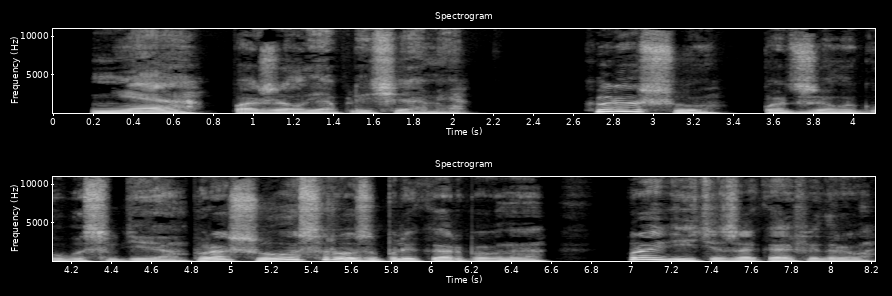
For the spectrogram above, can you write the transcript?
— Не, — пожал я плечами. «Хорошо», — поджала губы судья. «Прошу вас, Роза Поликарповна, пройдите за кафедру.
